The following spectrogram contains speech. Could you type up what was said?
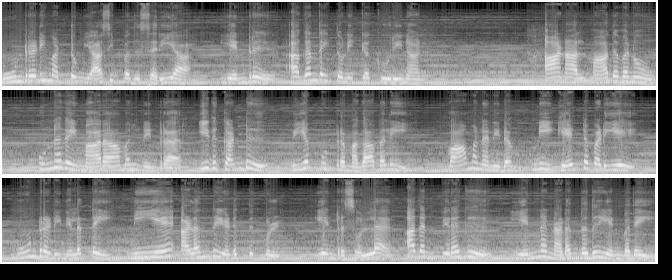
மூன்றடி மட்டும் யாசிப்பது சரியா? என்று அகந்தை தொனிக்க கூறினான். ஆனால் மாதவனோ புன்னகை மாறாமல் நின்றார். இது கண்டு வியப்புற்ற மகாபலி வாமனனிடம் நீ கேட்டபடியே மூன்றடி நிலத்தை நீயே அளந்து எடுத்துக்கொள் என்று சொல்ல அதன் பிறகு என்ன நடந்தது என்பதை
